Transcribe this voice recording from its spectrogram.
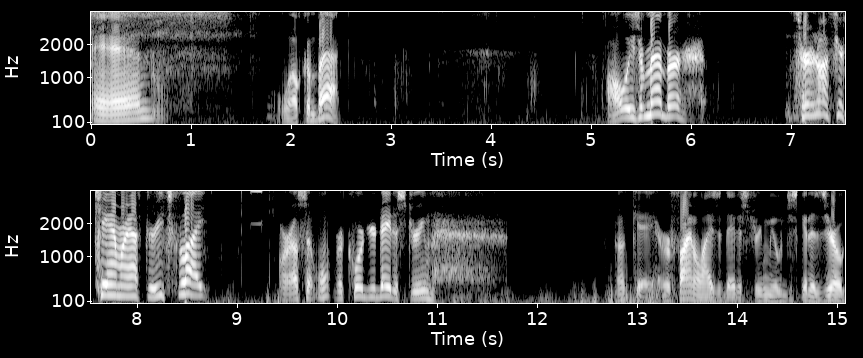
And welcome back. Always remember, turn off your camera after each flight or else it won't record your data stream. Okay, or finalize the data stream. You'll just get a zero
